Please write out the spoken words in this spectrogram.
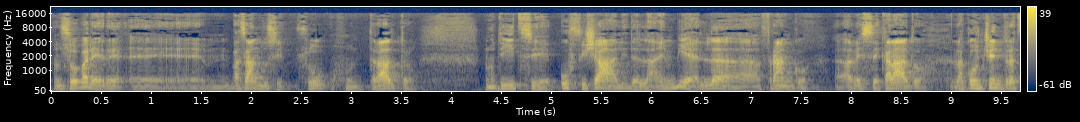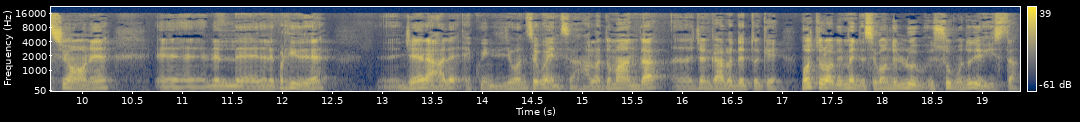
un suo parere, eh, basandosi su tra l'altro notizie ufficiali della NBL, eh, Franco eh, avesse calato la concentrazione eh, nelle, nelle partite eh, in generale e quindi di conseguenza alla domanda eh, Giancarlo ha detto che molto probabilmente secondo il, lui, il suo punto di vista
